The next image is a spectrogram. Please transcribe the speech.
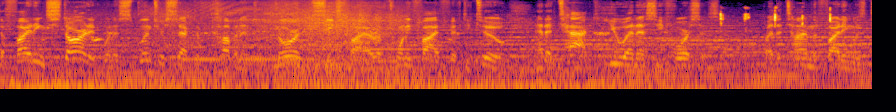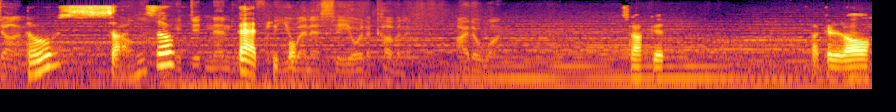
The fighting started when a splinter sect of Covenant ignored the ceasefire of 2552 and attacked UNSC forces. By the time the fighting was done, Those sons though? it didn't end bad people. the UNSC or the Covenant. Either one. It's not good. Not good at all.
